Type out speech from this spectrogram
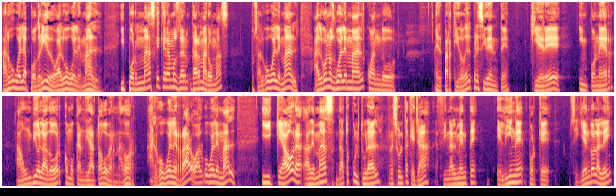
algo huele a podrido, algo huele mal. Y por más que queramos dar, dar maromas, pues algo huele mal. Algo nos huele mal cuando el partido del presidente quiere imponer a un violador como candidato a gobernador. Algo huele raro, algo huele mal. Y que ahora, además, dato cultural, resulta que ya finalmente el INE, porque siguiendo la ley,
